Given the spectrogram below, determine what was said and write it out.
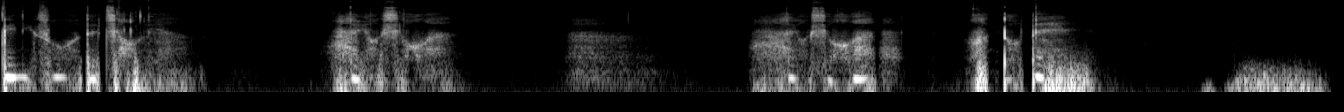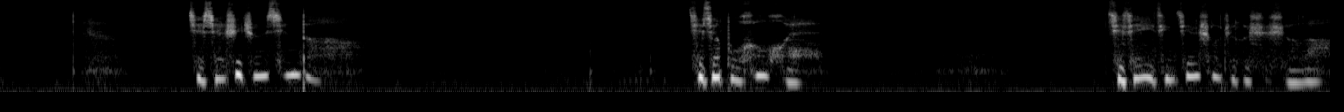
给你送我的教练还要喜欢，还要喜欢很多倍。姐姐是真心的，姐姐不后悔，姐姐已经接受这个事实了。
